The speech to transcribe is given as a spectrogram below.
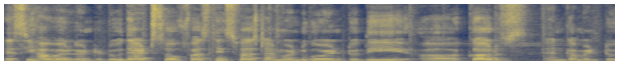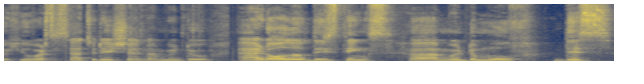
Let's see how we're going to do that. So first things first, I'm going to go into the uh, curves and come into hue versus saturation. I'm going to add all of these things. Uh, I'm going to move this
